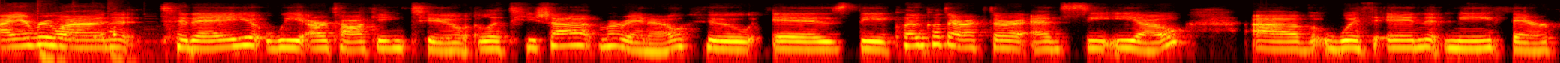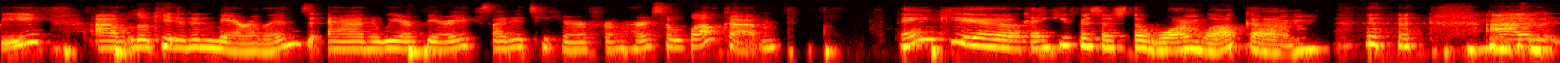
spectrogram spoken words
Hi, everyone. Today we are talking to Leticia Moreno, who is the clinical director and CEO of Within Me Therapy, um, located in Maryland. And we are very excited to hear from her. So, welcome. Thank you. Thank you for such the warm welcome. um,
